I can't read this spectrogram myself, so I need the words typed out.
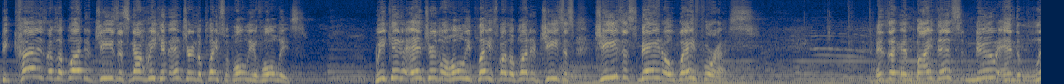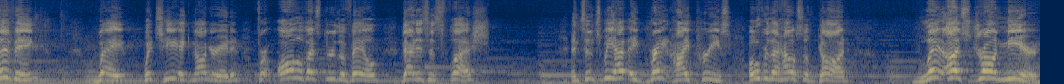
because of the blood of Jesus, now we can enter in the place of Holy of Holies. We can enter the holy place by the blood of Jesus. Jesus made a way for us. And, like, and by this new and living way, which he inaugurated for all of us through the veil, that is his flesh. And since we have a great high priest over the house of God, let us draw near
